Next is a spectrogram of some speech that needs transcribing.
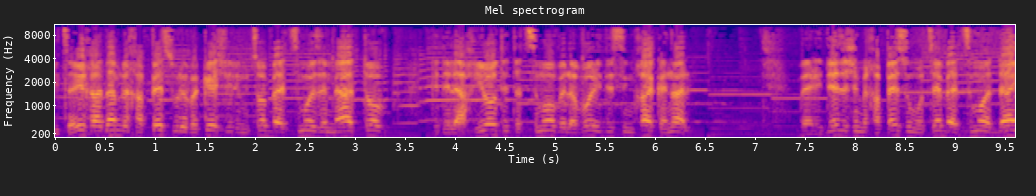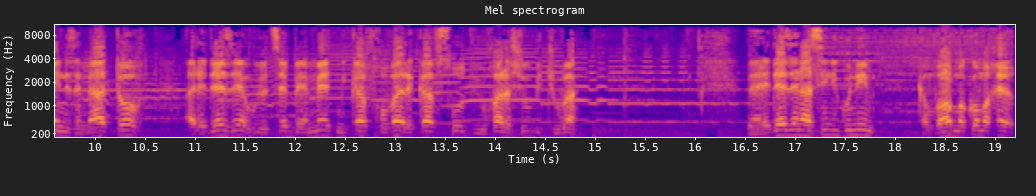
כי צריך האדם לחפש ולבקש ולמצוא בעצמו איזה מעט טוב, כדי להחיות את עצמו ולבוא לידי שמחה כנ"ל. ועל ידי זה שמחפש ומוצא בעצמו עדיין איזה מעט טוב, על ידי זה הוא יוצא באמת מכף חובה לכף זכות ויוכל לשוב בתשובה. ועל ידי זה נעשים ניגונים, כמובן במקום אחר,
